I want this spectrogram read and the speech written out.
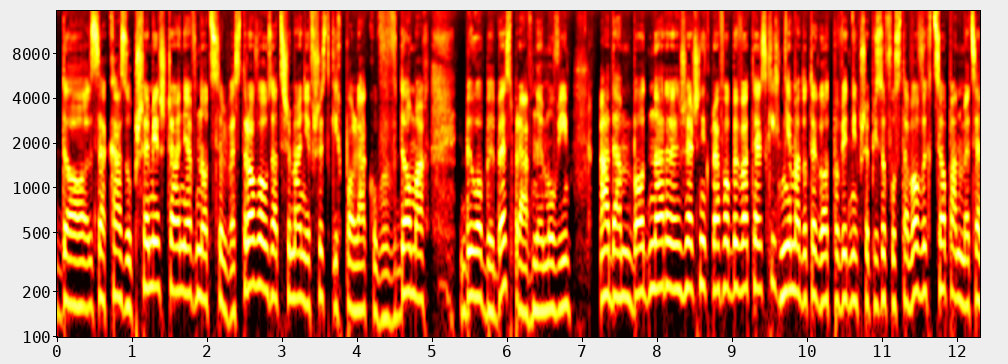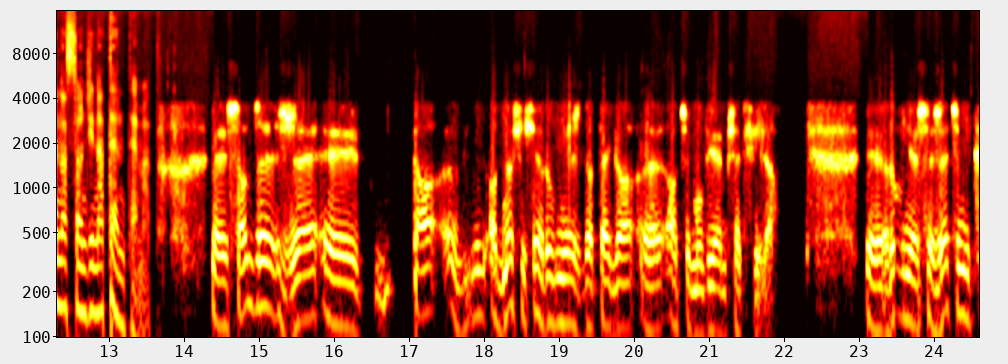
do zakazu przemieszczania w noc sylwestrową. Zatrzymanie wszystkich Polaków w domach byłoby bezprawne, mówi Adam Bodnar, Rzecznik Praw Obywatelskich. Nie ma do tego odpowiednich przepisów ustawowych. Co pan mecenas sądzi na ten temat? E, Sądzę, że e, to e, odnosi się również do tego, o czym mówiłem przed chwilą. Również rzecznik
